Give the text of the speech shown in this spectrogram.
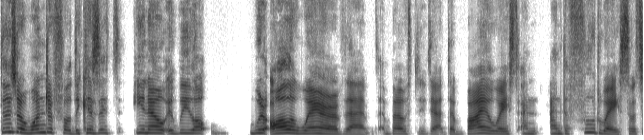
Those are wonderful because it's you know we all we're all aware of that both the, the bio waste and and the food waste. So it's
